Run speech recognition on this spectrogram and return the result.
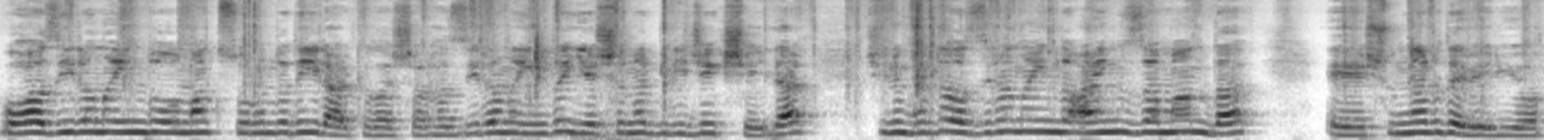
Bu Haziran ayında olmak zorunda değil arkadaşlar. Haziran ayında yaşanabilecek şeyler. Şimdi burada Haziran ayında aynı zamanda e, şunları da veriyor.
